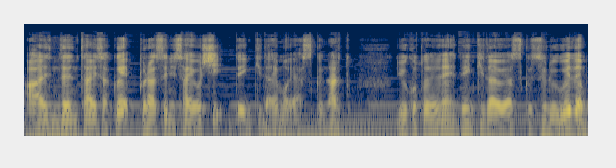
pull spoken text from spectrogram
安全対策へプラスに作用し、電気代も安くなるということでね、電気代を安くする上でも、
